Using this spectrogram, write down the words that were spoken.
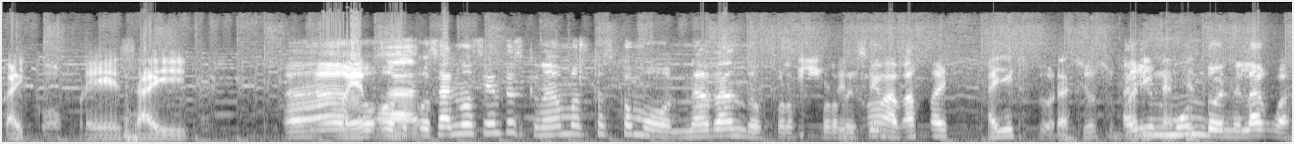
hay cofres, hay Ah, o, o- cuevas. o sea, no sientes que nada más estás como nadando, por, por Pero decir. no, abajo hay, hay exploración submarina. Hay un es- mundo en el agua.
